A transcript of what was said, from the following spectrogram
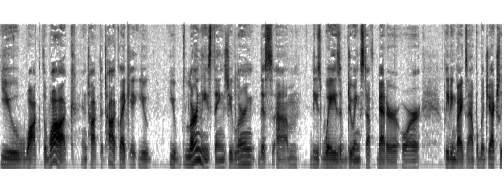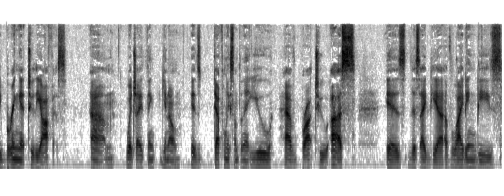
you walk the walk and talk the talk. Like it, you you learn these things, you learn this um, these ways of doing stuff better or leading by example, but you actually bring it to the office, um, which I think you know is definitely something that you have brought to us. Is this idea of lighting these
